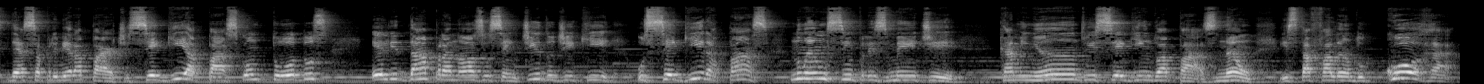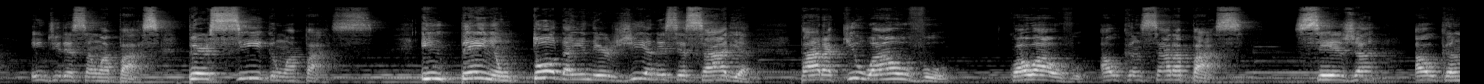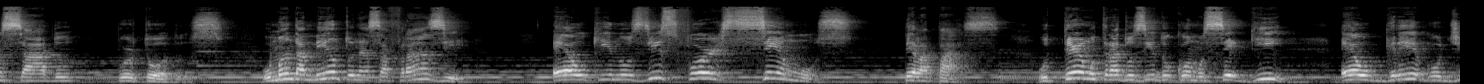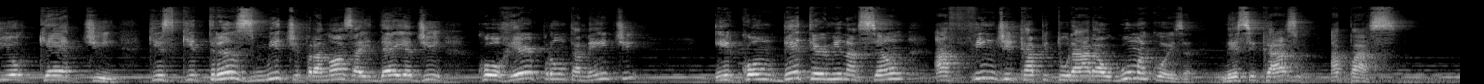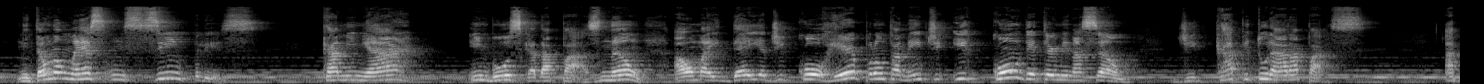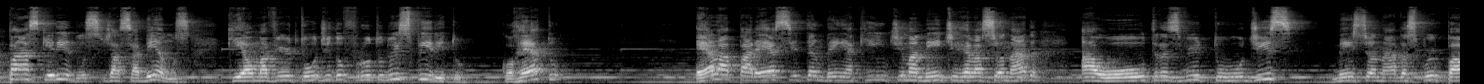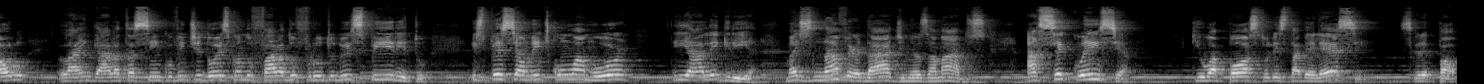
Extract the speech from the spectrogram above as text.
dessa primeira parte, seguir a paz com todos, ele dá para nós o sentido de que o seguir a paz não é um simplesmente caminhando e seguindo a paz. Não, está falando corra em direção à paz, persigam a paz, empenham toda a energia necessária para que o alvo, qual alvo? Alcançar a paz, seja alcançado por todos. O mandamento nessa frase é o que nos esforcemos pela paz. O termo traduzido como seguir é o grego dioquete, que, que transmite para nós a ideia de correr prontamente e com determinação a fim de capturar alguma coisa, nesse caso, a paz. Então não é um simples caminhar em busca da paz. Não, há uma ideia de correr prontamente e com determinação de capturar a paz. A paz, queridos, já sabemos que é uma virtude do fruto do espírito, correto? Ela aparece também aqui intimamente relacionada a outras virtudes mencionadas por Paulo lá em Gálatas 5:22, quando fala do fruto do espírito especialmente com o amor e a alegria. Mas na verdade, meus amados, a sequência que o apóstolo estabelece,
